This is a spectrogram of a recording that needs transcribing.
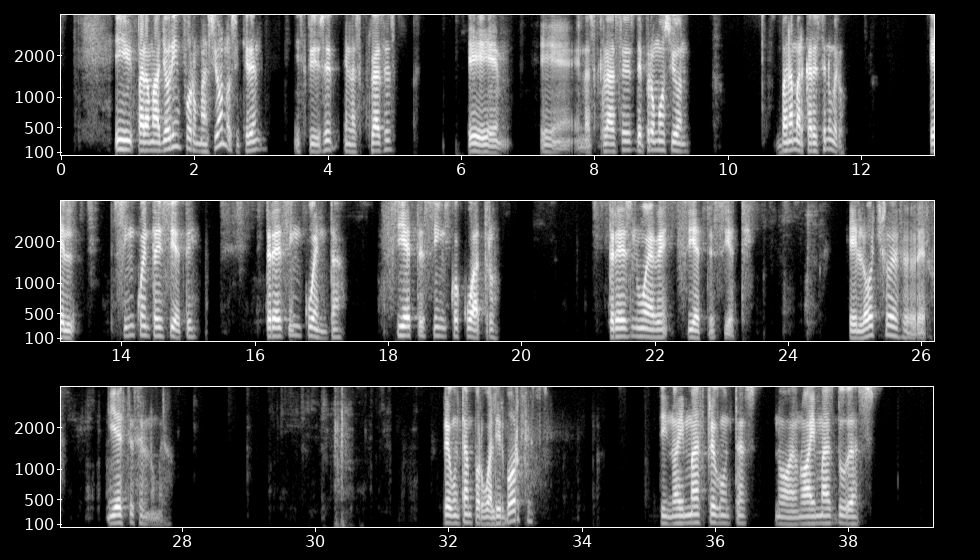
Y para mayor información, o si quieren inscribirse en las clases, eh, eh, en las clases de promoción, van a marcar este número. El 57 350 754 3977. El 8 de febrero. Y este es el número. Preguntan por Walir Borges. Si no hay más preguntas, no, no hay más dudas,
